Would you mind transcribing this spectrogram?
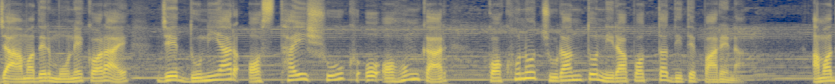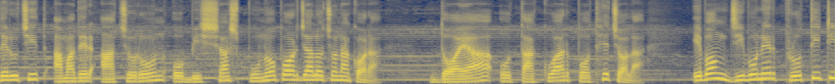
যা আমাদের মনে করায় যে দুনিয়ার অস্থায়ী সুখ ও অহংকার কখনো চূড়ান্ত নিরাপত্তা দিতে পারে না। আমাদের উচিত আমাদের আচরণ ও বিশ্বাস পুনঃপর্যালোচনা করা, দয়া ও তাকুয়ার পথে চলা এবং জীবনের প্রতিটি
